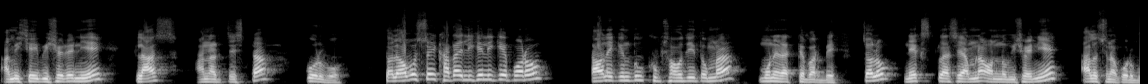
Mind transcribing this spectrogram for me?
আমি সেই বিষয়টা নিয়ে ক্লাস আনার চেষ্টা করব। তাহলে অবশ্যই খাতায় লিখে লিখে পড়ো, তাহলে কিন্তু খুব সহজেই তোমরা মনে রাখতে পারবে। চলো নেক্সট ক্লাসে আমরা অন্য বিষয় নিয়ে আলোচনা করব।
